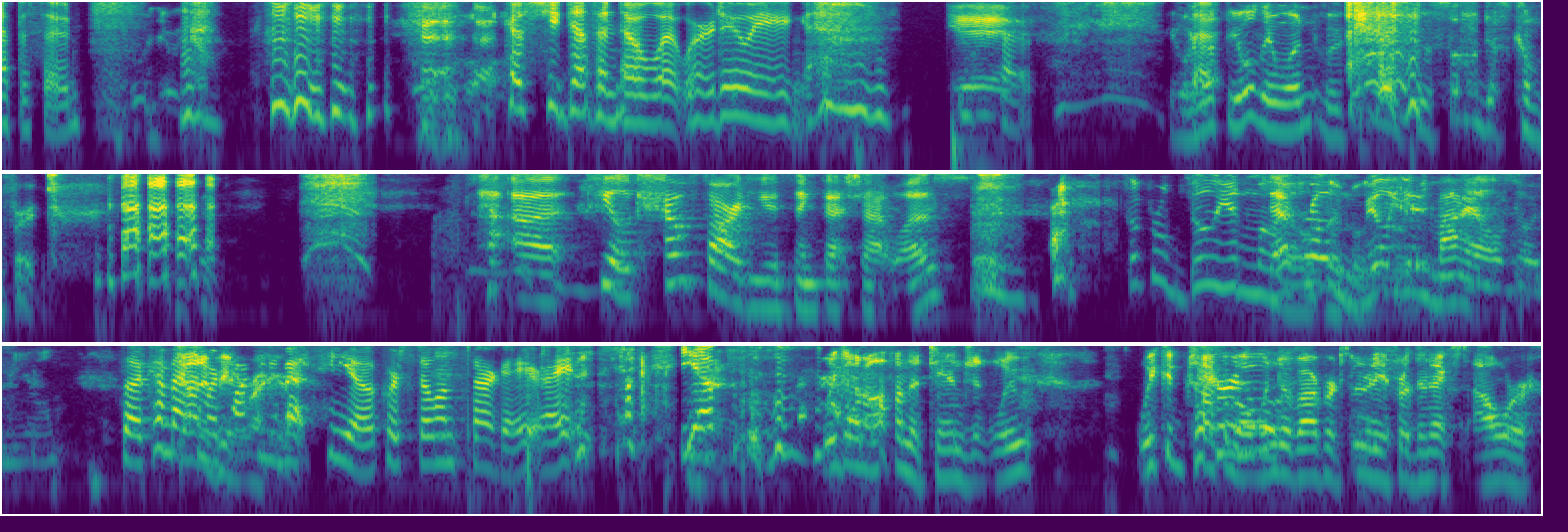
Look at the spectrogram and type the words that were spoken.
episode Ooh, there we go. because she doesn't know what we're doing. Yes. You're So- not the only one who experiences some discomfort. Uh, Teal'c, how far do you think that shot was? Several billion miles. I Several believe. million miles, O'Neill. So I come back and we're talking right. about Teal'c. We're still on Stargate, right? yep. We got off on a tangent. We we could talk Colonel- about window of opportunity for the next hour,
